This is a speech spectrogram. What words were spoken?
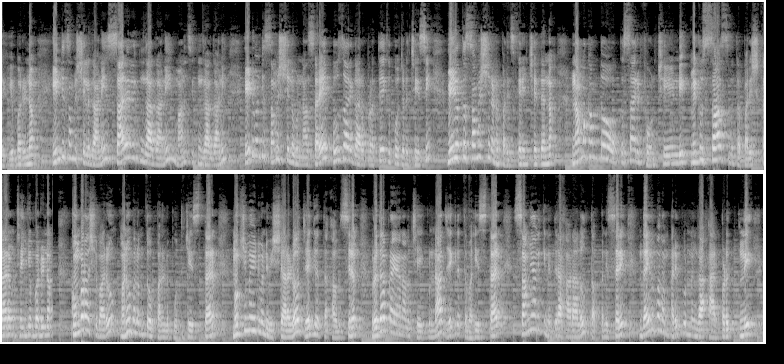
చేయబడిన ఇంటి సమస్యలు కానీ శారీరకంగా కానీ మానసికంగా కానీ ఎటువంటి సమస్యలు ఉన్నా సరే పూజారి గారు ప్రత్యేక పూజలు చేసి మీ యొక్క సమస్యలను పరిష్కరించేదన్న నమ్మకంతో ఒక్కసారి ఫోన్ చేయండి. మీకు శాశ్వత పరిష్కారం చేయబడిన కుంభరాశి వారు మనోబలంతో పనులు పూర్తి చేస్తారు. ముఖ్యమైనటువంటి విషయాలలో జాగ్రత్త అవసరం. వృధా ప్రయాణాలు చేయకుండా జాగ్రత్త వహిస్తారు. సమయానికి నిద్రాహారాలు తప్పనిసరి. దైవబలం పరిపూర్ణంగా ఏర్పడుతుంది.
